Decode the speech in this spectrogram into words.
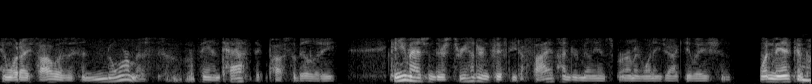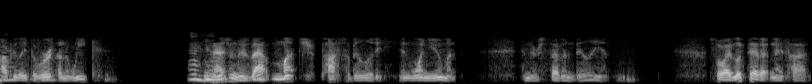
And what I saw was this enormous, fantastic possibility. Can you imagine there's 350 to 500 million sperm in one ejaculation? One man can mm-hmm. populate the earth in a week. Mm-hmm. Can you imagine there's that much possibility in one human, and there's 7 billion. So I looked at it and I thought,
